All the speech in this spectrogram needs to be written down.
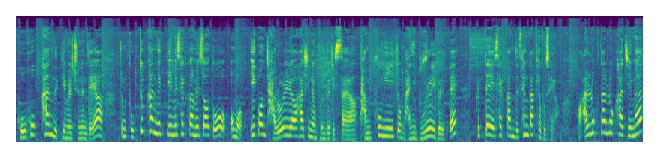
고혹한 느낌을 주는데요. 좀 독특한 느낌의 색감을 써도 어머 이건 잘 어울려 하시는 분들 있어요. 단풍이 좀 많이 무르익을 때 그때의 색감들 생각해 보세요. 어, 알록달록하지만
